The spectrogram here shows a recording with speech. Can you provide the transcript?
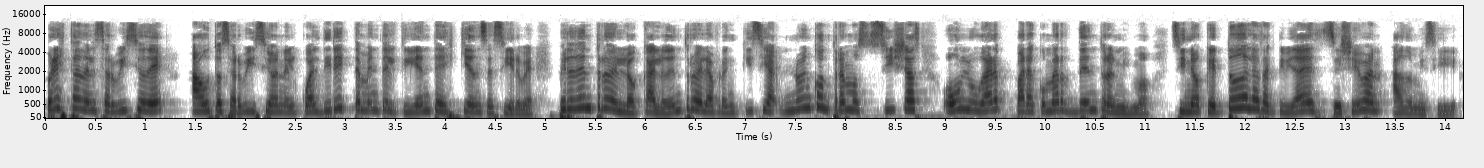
prestan el servicio de autoservicio en el cual directamente el cliente es quien se sirve. Pero dentro del local o dentro de la franquicia no encontramos sillas o un lugar para comer dentro del mismo, sino que todas las actividades se llevan a domicilio.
